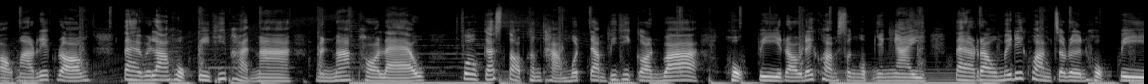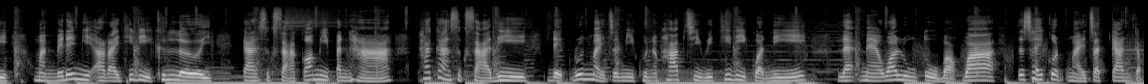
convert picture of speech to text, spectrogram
ออกมาเรียกร้อง แต่เวลา 6 ปีที่ผ่านมามันมากพอแล้ว โฟกัสตอบคำถามมดดำพิธีกรว่า 6 ปีเราได้ความสงบยังไง แต่เราไม่ได้ความเจริญ 6 ปี มันไม่ได้มีอะไรที่ดีขึ้นเลย การศึกษาก็มีปัญหา ถ้าการศึกษาดี เด็กรุ่นใหม่จะมีคุณภาพชีวิตที่ดีกว่านี้ และแม้ว่าลุงตู่บอกว่าจะใช้กฎหมายจัดการกับ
